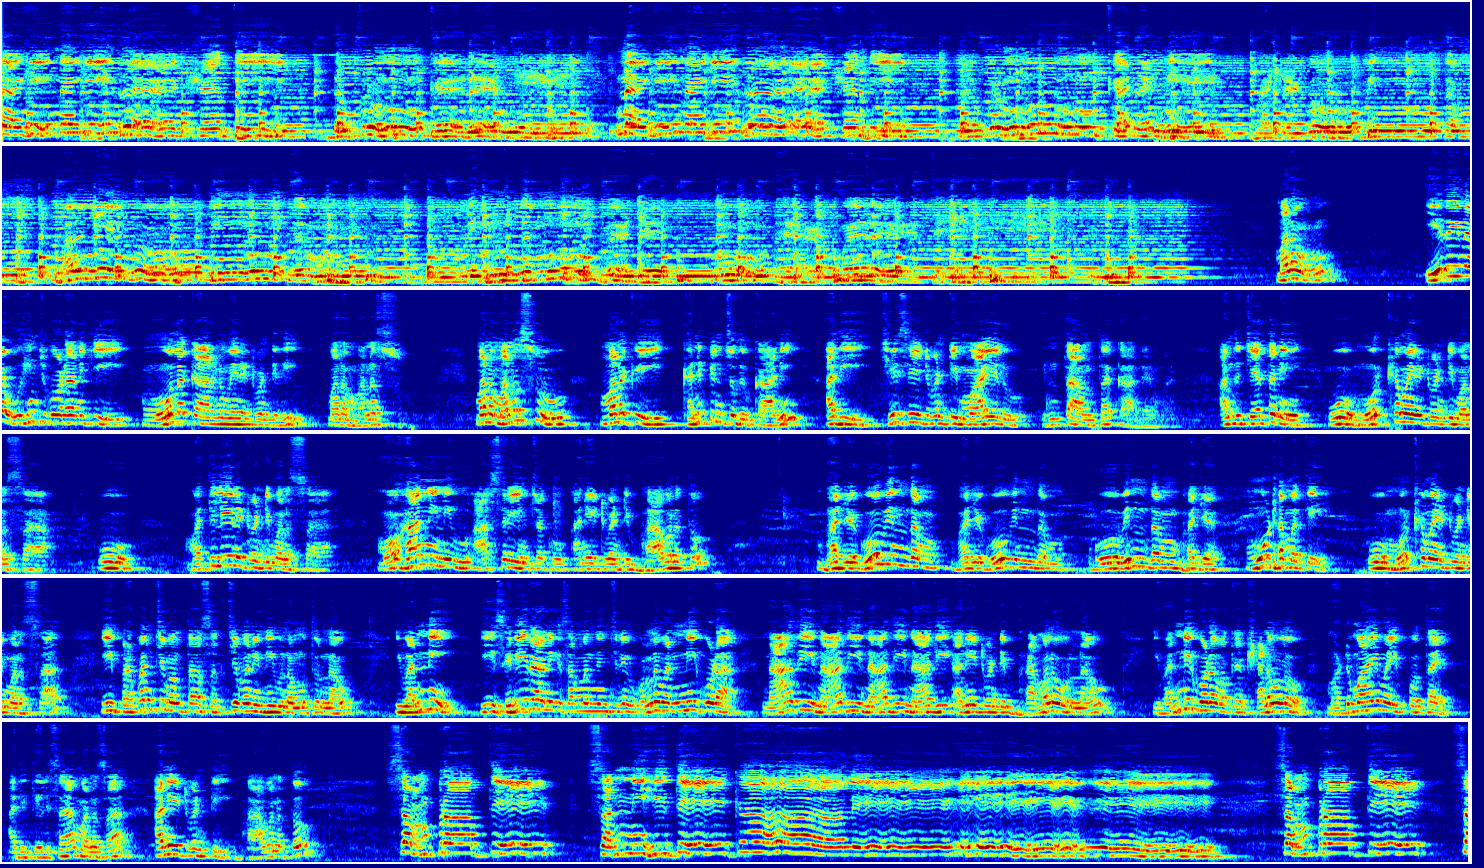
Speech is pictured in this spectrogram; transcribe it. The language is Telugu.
నహి నహి రక్షతి డుకృంకరణే నహి నహి రక్షతి డుకృంకరణే భజ గోవిందం భజ గోవిందం గోవిందం ఊహించుకోవడానికి మూల కారణమైనటువంటిది మన మనస్సు. మన మనస్సు మనకి కనిపించదు కానీ అది చేసేటువంటి మాయలు ఇంత అంత కాదనమాట అందుచేతని ఓ మూర్ఖమైనటువంటి మనస్సా ఓ మతిలేనటువంటి మనస్సా మోహాన్ని నీవు ఆశ్రయించకు అనేటువంటి భావనతో భజ గోవిందం భజ గోవిందం గోవిందం భజ మూఢమతే ఓ మూర్ఖమైనటువంటి మనస్సా ఈ ప్రపంచమంతా సత్యమని నీవు నమ్ముతున్నావు. ఇవన్నీ ఈ శరీరానికి సంబంధించిన ఉన్నవన్నీ కూడా నాది నాది నాది నాది అనేటువంటి భ్రమలో ఉన్నావు. ఇవన్నీ కూడా ఒక క్షణంలో మటుమాయమైపోతాయి. అది తెలుసా మనసా అనేటువంటి భావనతో. సంప్రాప్తే సన్నిహితే కాలే.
